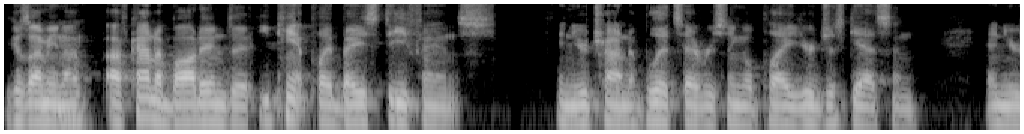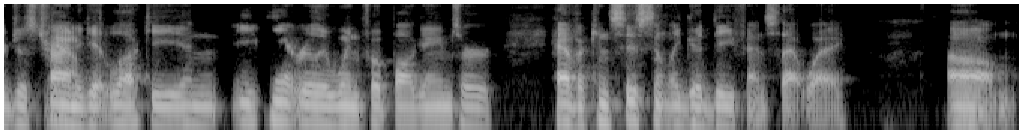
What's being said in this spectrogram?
Because I mean, Mhm. I've I've kind of bought into if you can't play base defense and you're trying to blitz every single play, you're just guessing, and you're just trying Yeah. to get lucky, and you can't really win football games or have a consistently good defense that way. Mhm. Um,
